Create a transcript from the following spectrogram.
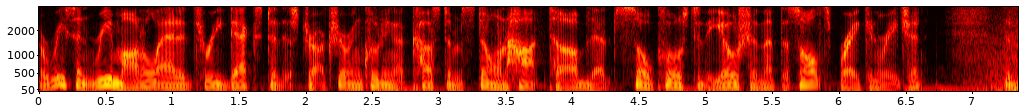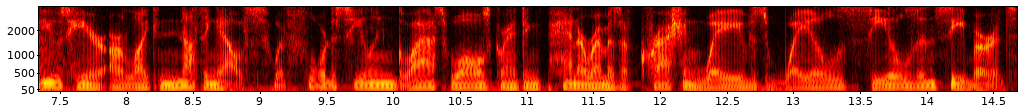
A recent remodel added three decks to the structure, including a custom stone hot tub that's so close to the ocean that the salt spray can reach it. The views here are like nothing else, with floor-to-ceiling glass walls granting panoramas of crashing waves, whales, seals, and seabirds.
